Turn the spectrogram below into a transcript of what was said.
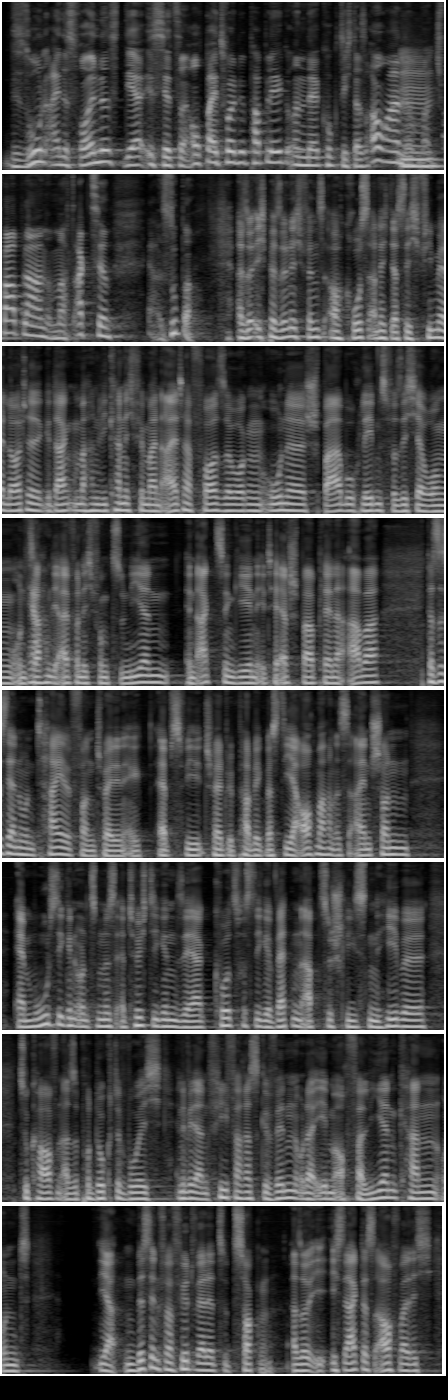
Sohn eines Freundes, der ist jetzt auch bei Trade Republic und der guckt sich das auch an mhm. und macht einen Sparplan und macht Aktien. Ja, super. Also ich persönlich finde es auch großartig, dass sich viel mehr Leute Gedanken machen, wie kann ich für mein Alter vorsorgen, ohne Sparbuch, Lebensversicherungen und ja. Sachen, die einfach nicht funktionieren, in Aktien gehen, ETF-Sparpläne, aber das ist ja nur ein Teil von Trading-Apps wie Trade Republic. Was die ja auch machen, ist einen schon ermutigen und zumindest ertüchtigen, sehr kurzfristige Wetten abzuschließen, Hebel zu kaufen, also Produkte, wo ich entweder ein Vielfaches gewinnen oder eben auch verlieren kann und ja, ein bisschen verführt werde zu zocken. Also ich, ich sage das auch, weil ich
